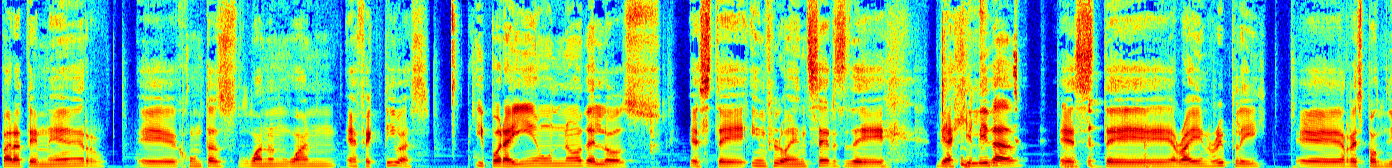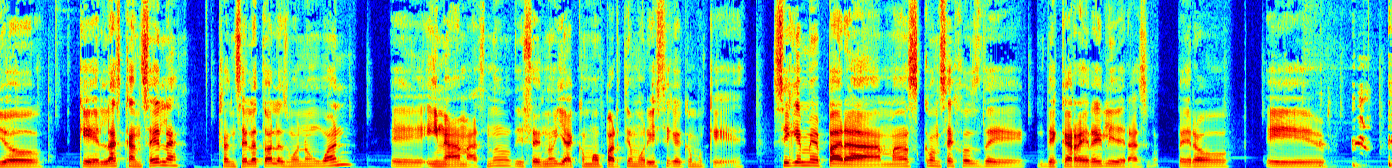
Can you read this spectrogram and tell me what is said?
para tener eh, juntas one-on-one efectivas? Y por ahí uno de los este, influencers de, de agilidad, este, Ryan Ripley, eh, respondió que él las cancela, cancela todas las one-on-one eh, y nada más, ¿no? Dice, no, ya como parte humorística, como que sígueme para más consejos de, carrera y liderazgo. Pero, eh,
